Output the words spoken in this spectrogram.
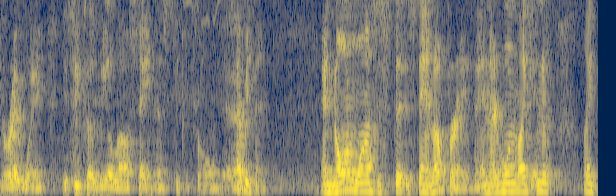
the right way. It's because we allow Satanists to control Yeah. everything, and no one wants to st- stand up for anything. Everyone like in like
